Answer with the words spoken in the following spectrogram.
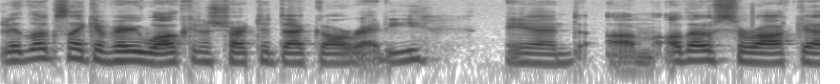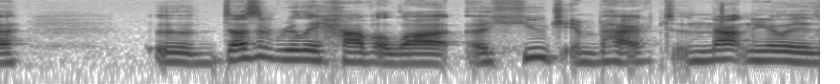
it looks like a very well constructed deck already, and um, although Soraka doesn't really have a lot, a huge impact, not nearly as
